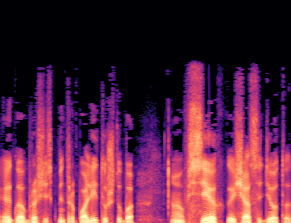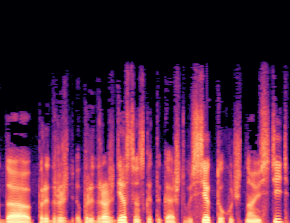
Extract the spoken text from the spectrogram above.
и обращусь к митрополиту, чтобы всех сейчас идет, да, предрож... предрождественская такая, чтобы все, кто хочет навестить,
